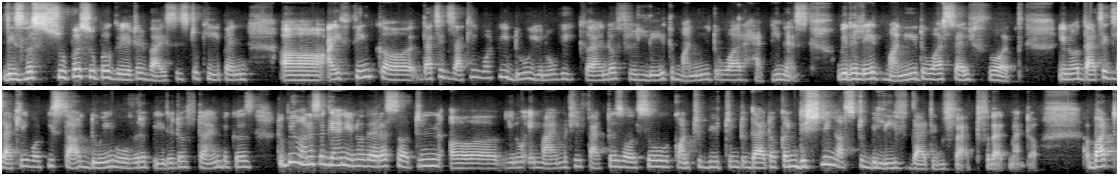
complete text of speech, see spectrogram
these were super, super great advices to keep. And uh, I think uh, that's exactly what we do. You know, we kind of relate money to our happiness. We relate money to our self-worth. You know, that's exactly what we start doing over a period of time. Because to be honest, again, you know, there are certain, uh, you know, environmental factors also contributing to that or conditioning us to believe that, in fact, for that matter. But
